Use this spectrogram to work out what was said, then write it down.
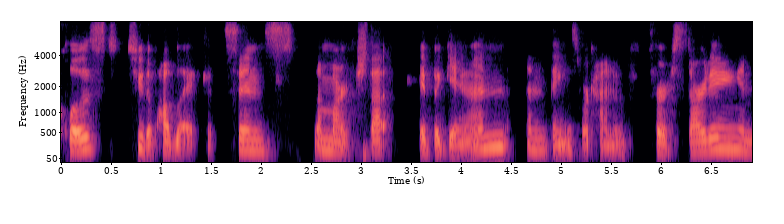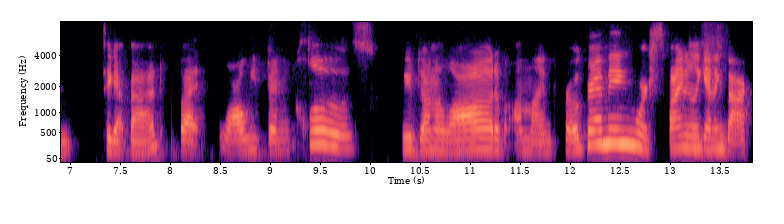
closed to the public since the March that it began and things were kind of first starting and to get bad. But while we've been closed, we've done a lot of online programming. We're finally getting back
